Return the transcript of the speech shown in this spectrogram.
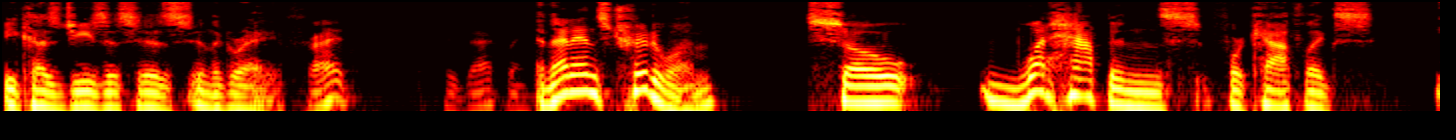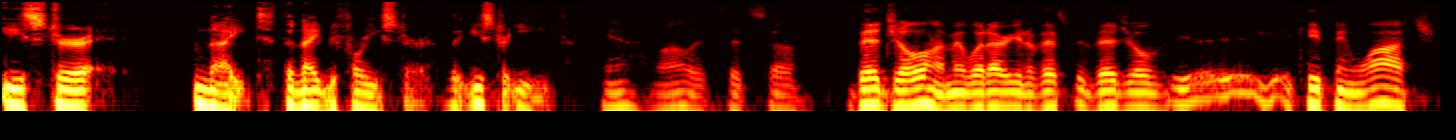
because Jesus is in the grave. Right. Exactly. And that ends true to him. So what happens for Catholics Easter night, the night before Easter, the Easter Eve? Yeah. Well, it's it's a vigil. I mean, whatever you know, vigil, uh, keeping watch.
